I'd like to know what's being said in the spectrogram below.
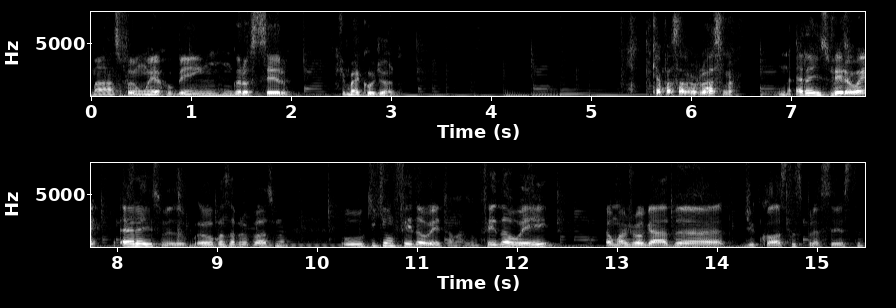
Mas foi um erro bem grosseiro de Michael Jordan. Quer passar pra próxima? Era isso Fade mesmo. away? Era isso mesmo. Eu vou passar pra próxima. O que que é um fade away, Tomás? Um fade away é uma jogada de costas pra cesta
